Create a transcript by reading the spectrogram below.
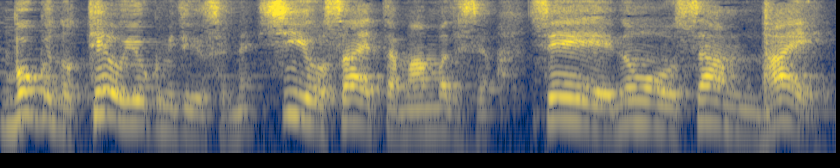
僕の手をよく見てくださいね。C を押さえたまんまですよ。せーの、3、はい。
